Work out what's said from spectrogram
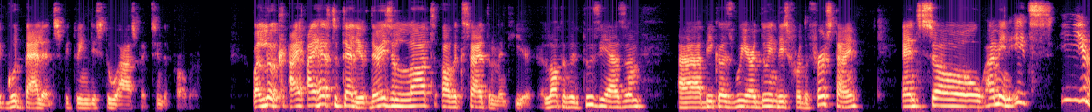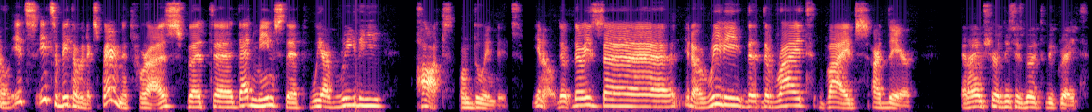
a, good balance between these two aspects in the program. Well, look, I, I have to tell you, there is a lot of excitement here, a lot of enthusiasm uh, because we are doing this for the first time. And so, I mean, it's you know, it's it's a bit of an experiment for us, but uh, that means that we are really hot on doing this. You know, there, there is, uh, you know, really the, the right vibes are there, and I am sure this is going to be great.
